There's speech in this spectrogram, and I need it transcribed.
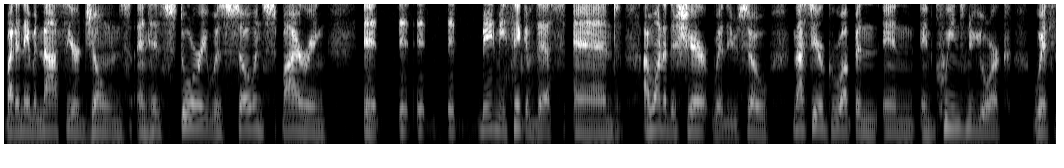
by the name of Nasir Jones, and his story was so inspiring. It it it it made me think of this and I wanted to share it with you. So Nasir grew up in in in Queens, New York with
